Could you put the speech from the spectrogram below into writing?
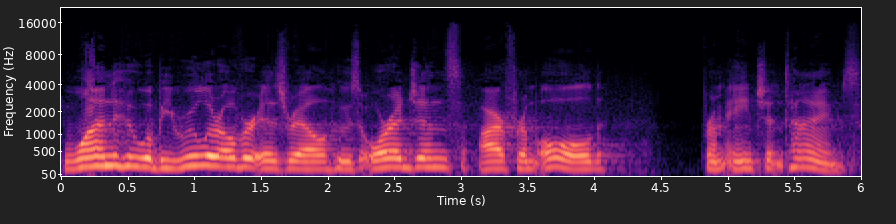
one who will be ruler over Israel, whose origins are from old, from ancient times.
